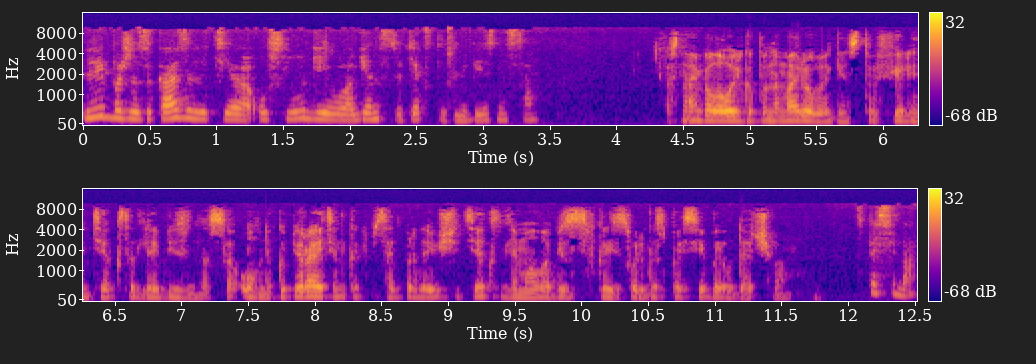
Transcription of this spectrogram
либо же заказывайте услуги у агентства текста для бизнеса. С нами была Ольга Пономарева, агентство Филин, текста для бизнеса. Умный копирайтинг, как писать продающий текст для малого бизнеса в кризис. Ольга, спасибо и удачи вам. Спасибо.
